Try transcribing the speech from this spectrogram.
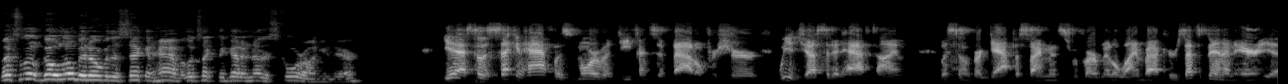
let's go a little bit over the second half. It looks like they got another score on you there. Yeah, so the second half was more of a defensive battle for sure. We adjusted at halftime with some of our gap assignments with our middle linebackers. That's been an area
